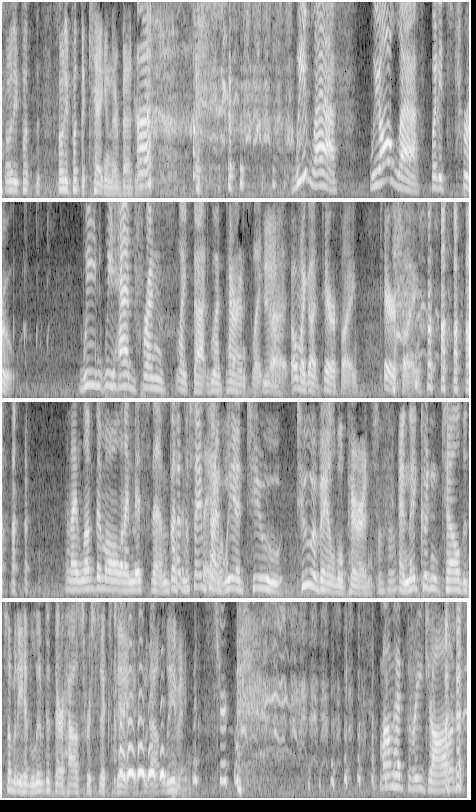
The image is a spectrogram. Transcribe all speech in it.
somebody put the somebody put the keg in their bedroom. Uh, We laugh. We all laugh, but it's true. We we had friends like that who had parents like Yeah. that. Oh my god, terrifying, terrifying. And I love them all, and I miss them. But At I'm the same saying- time, we had two two available parents, Mm-hmm. and they couldn't tell that somebody had lived at their house for six days without leaving. it's true. Mom had three jobs.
